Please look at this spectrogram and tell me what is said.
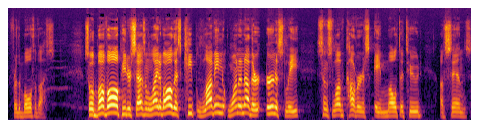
for the both of us. So, above all, Peter says, in light of all this, keep loving one another earnestly, since love covers a multitude of sins.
